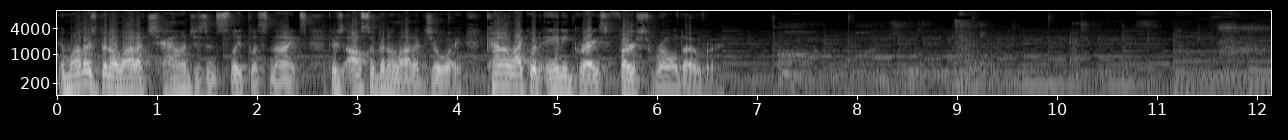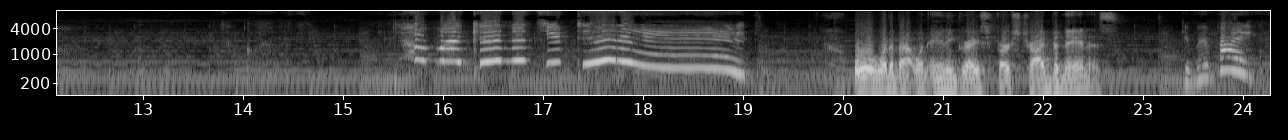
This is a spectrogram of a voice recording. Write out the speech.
And while there's been a lot of challenges and sleepless nights, there's also been a lot of joy, kind of like when Annie Grace first rolled over. Oh my goodness, you did it! Or what about when Annie Grace first tried bananas? Give it a bite.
